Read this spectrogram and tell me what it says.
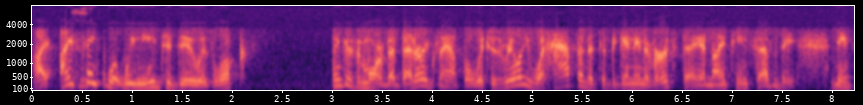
I, I think what we need to do is look. I think there's a more a better example, which is really what happened at the beginning of Earth Day in 1970. I mean,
